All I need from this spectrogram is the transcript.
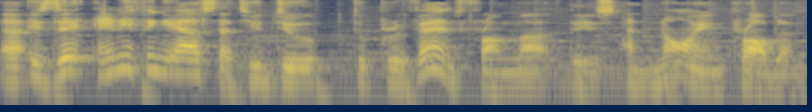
Uh, is there anything else that you do to prevent from uh, this annoying problem?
